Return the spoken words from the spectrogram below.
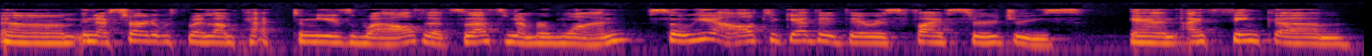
Um, and I started with my lumpectomy as well. That's, so that's number one. So yeah, altogether there was five surgeries. And I think, um,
